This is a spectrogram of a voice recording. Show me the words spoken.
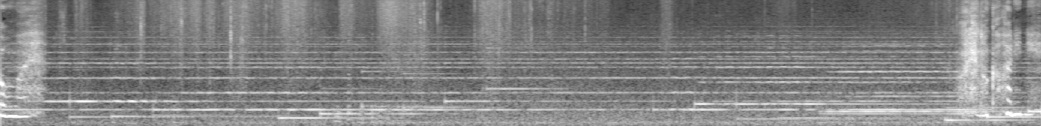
お前。俺の代わりに。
